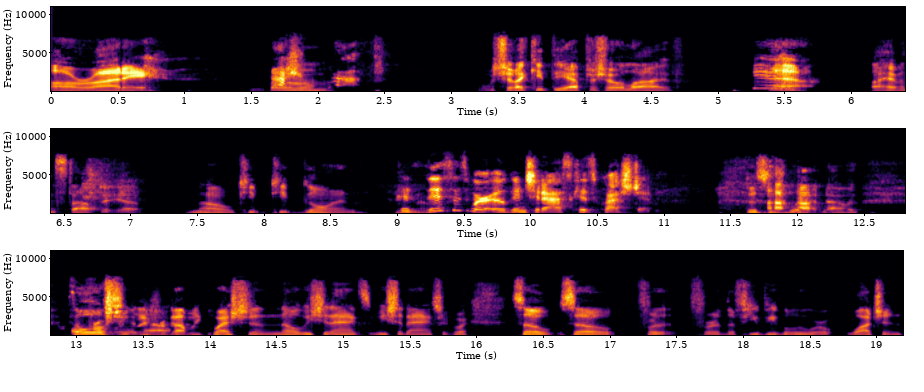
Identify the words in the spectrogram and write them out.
Alrighty. Boom. Should I keep the after show live? Yeah. I haven't stopped it yet. No, keep keep going. Because know. this is where Ogun should ask his question. This is what. No, oh appropriate shoot! I forgot my question. No, we should ask. We should ask. your que- So so for for the few people who were watching,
